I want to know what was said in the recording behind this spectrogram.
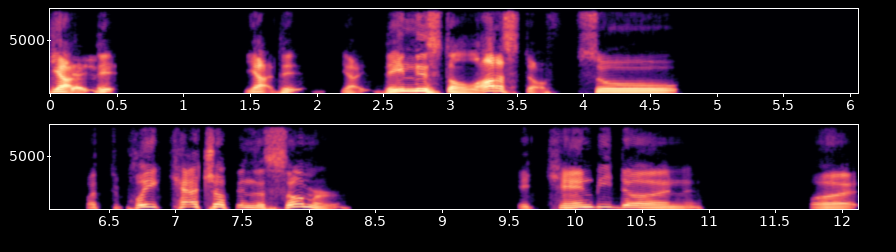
yeah, application. they, yeah, they, yeah, they missed a lot of stuff. So, but to play catch up in the summer, it can be done, but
